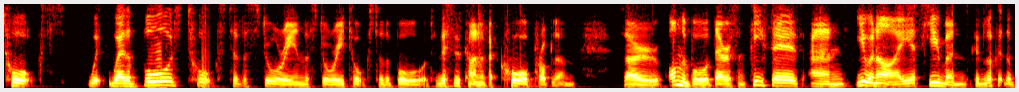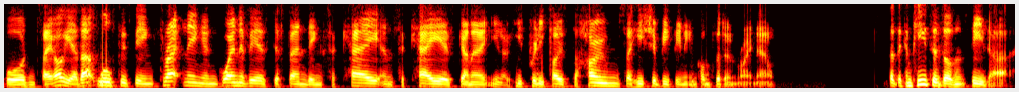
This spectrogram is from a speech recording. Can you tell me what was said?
talks where the board talks to the story and the story talks to the board. This is kind of the core problem. So on the board, there are some pieces, and you and I, as humans, can look at the board and say, oh, yeah, that wolf is being threatening, and Guinevere is defending Sir Kay, and Sir Kay is to, you know, he's pretty close to home, so he should be feeling confident right now. But the computer doesn't see that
